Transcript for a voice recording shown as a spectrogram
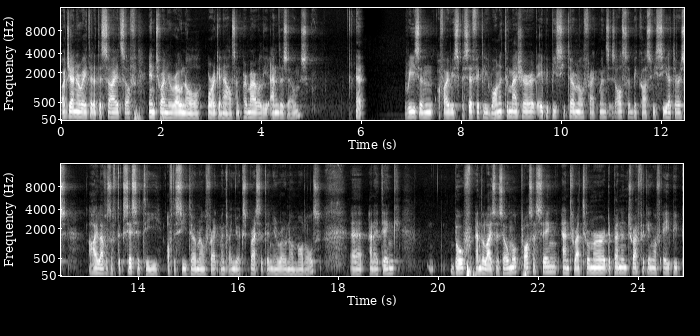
are generated at the sites of intraneuronal organelles and primarily endosomes reason of why we specifically wanted to measure the APP-C terminal fragments is also because we see that there's high levels of toxicity of the C terminal fragment when you express it in neuronal models. Uh, and I think both endolysosomal processing and retromer dependent trafficking of APP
